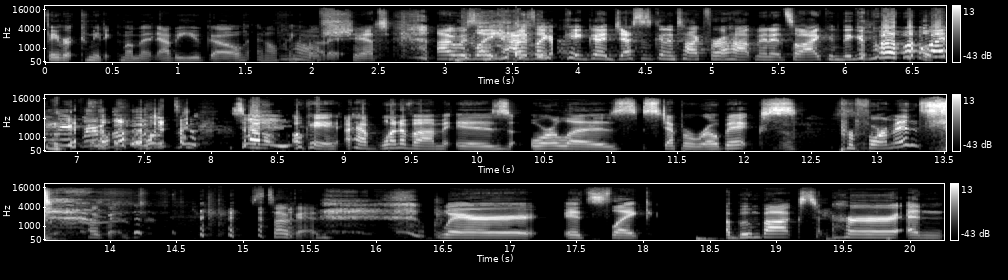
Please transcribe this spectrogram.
favorite comedic moment. Abby, you go, and I'll think oh about it. Oh shit! I was like, I was like, okay, good. Jess is going to talk for a hot minute, so I can think about what my favorite moment. is. So, okay, I have one of them is Orla's step aerobics performance, So good, so good. where it's like a boombox, her, and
